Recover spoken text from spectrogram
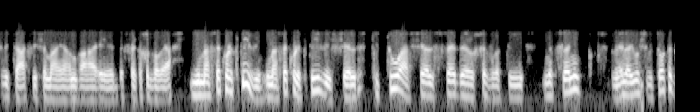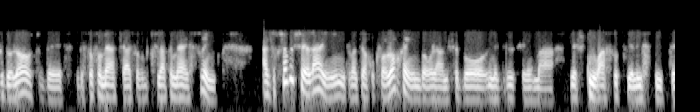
שביתה, כפי שמאיה אמרה אה, בפתח דבריה, היא מעשה קולקטיבי, היא מעשה קולקטיבי של קיטוע של סדר חברתי נצלני. ואלה היו השביתות הגדולות בסוף המאה ה-19 ובתחילת המאה ה-20. אז עכשיו השאלה היא, מכיוון שאנחנו כבר לא חיים בעולם שבו נגיד, מה, יש תנועה סוציאליסטית אה,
